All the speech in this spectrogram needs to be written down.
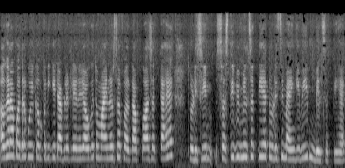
अगर आप अदर कोई कंपनी की टैबलेट लेने जाओगे तो माइनर सा फ़र्क आपको आ सकता है। थोड़ी सी सस्ती भी मिल सकती है थोड़ी सी महँगी भी मिल सकती है।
